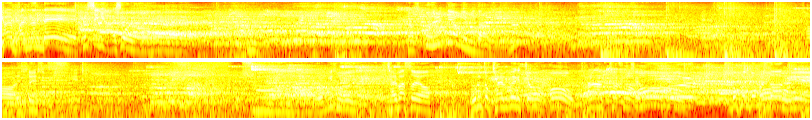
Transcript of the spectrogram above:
잘 봤는데 패싱이 아쉬워요. 자, 스코어 1대 0입니다. 지금. 자, SSBC. 자, 여기서 이- 잘 봤어요. 오른쪽 잘 보겠죠. 어, 하나, 어. 둘. 높은 어, 보물선. 예.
